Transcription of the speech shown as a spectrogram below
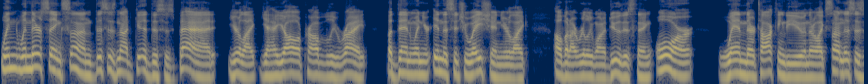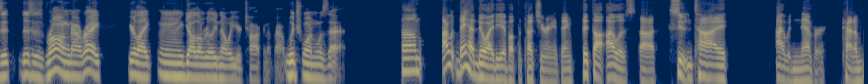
When when they're saying, "Son, this is not good. This is bad," you're like, "Yeah, y'all are probably right." But then when you're in the situation, you're like, "Oh, but I really want to do this thing." Or when they're talking to you and they're like, "Son, this is it. This is wrong, not right," you're like, mm, y'all don't really know what you're talking about. Which one was that? Um, I w- they had no idea about the touching or anything. They thought I was uh, suit and tie. I would never kind of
